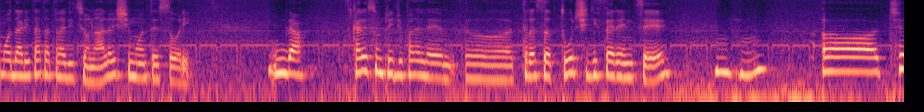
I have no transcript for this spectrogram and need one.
modalitatea tradițională și Montessori? Da. Care sunt principalele uh, trăsături și diferențe Uh-huh. Uh, ce,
